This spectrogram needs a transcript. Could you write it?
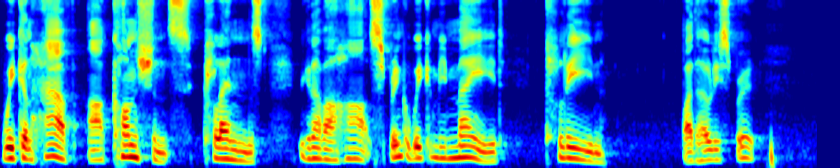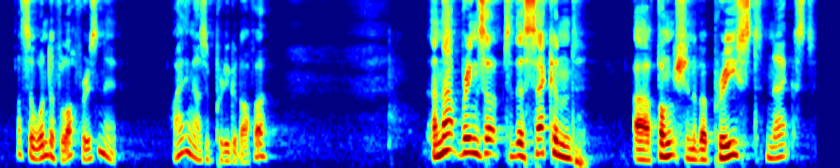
We can have our conscience cleansed. We can have our hearts sprinkled. We can be made clean by the Holy Spirit. That's a wonderful offer, isn't it? I think that's a pretty good offer. And that brings up to the second uh, function of a priest next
